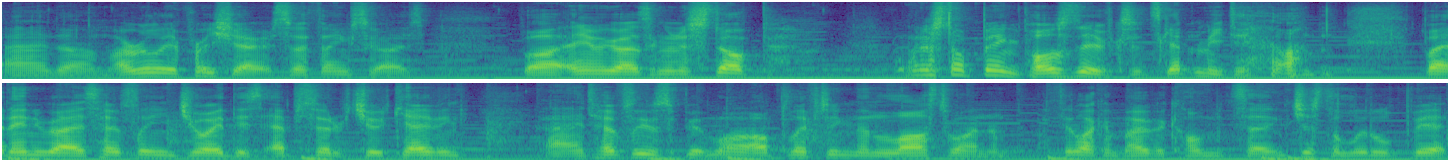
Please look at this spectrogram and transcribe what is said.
and um, I really appreciate it. So thanks, guys. But anyway, guys, I'm gonna stop. I'm gonna stop being positive because it's getting me down. but anyways, hopefully you enjoyed this episode of Chilled Caving, and hopefully it was a bit more uplifting than the last one. I feel like I'm overcompensating just a little bit.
